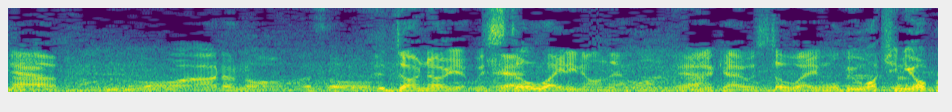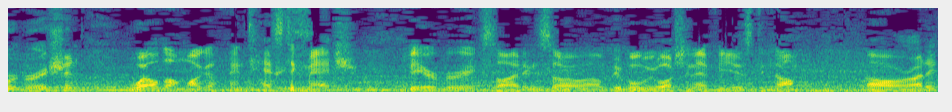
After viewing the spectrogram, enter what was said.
Yeah. uh, oh, I don't know. So Don't know yet. We're still waiting on that one. Yeah. Okay, we're still waiting. We'll be watching your progression. Well done, Wugga. Fantastic match. Very, very exciting. So uh, people will be watching that for years to come. Alrighty.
